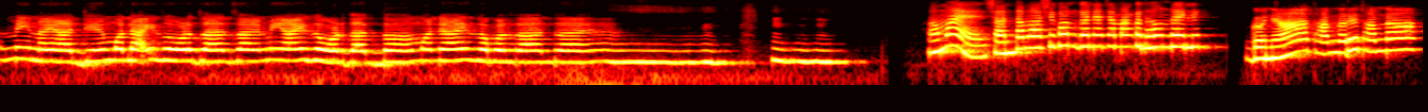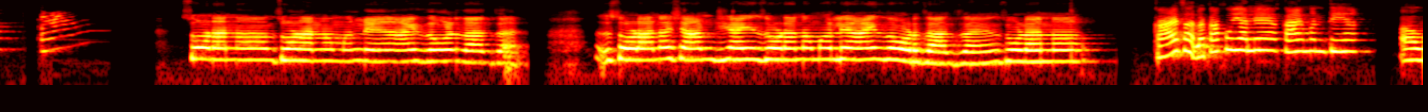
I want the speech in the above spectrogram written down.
मी नाही आजी मला आई जवळ जायचंय. मी आई जवळ जातो मला आई जवळ जायचंय. अमाय शांता मावशी कोण गण्याच्या मागं धावून राहिली? गण्या थांब ना रे थांब ना. सोडानं सोडानं म्हणले आई जवळ जायचंय. सोडानं श्यामची आई सोडानं मले आई जवळ जायचंय. सोडानं. काय झालं काकू याले? काय म्हणते? अव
